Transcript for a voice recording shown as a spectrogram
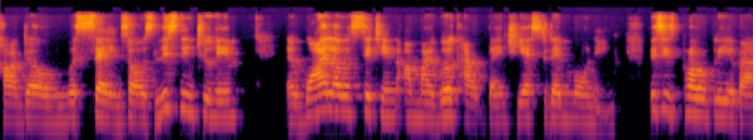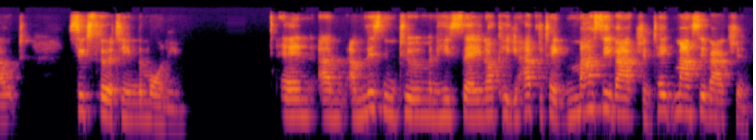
Cardone was saying. So I was listening to him uh, while I was sitting on my workout bench yesterday morning. This is probably about 6:30 in the morning. And I'm, I'm listening to him, and he's saying, Okay, you have to take massive action, take massive action.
